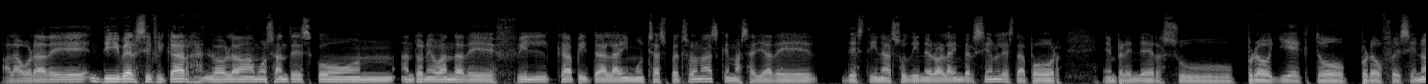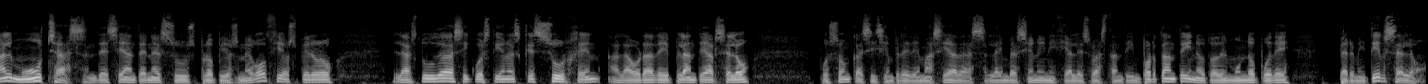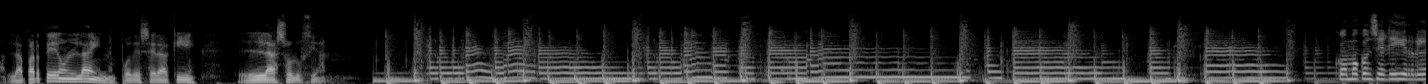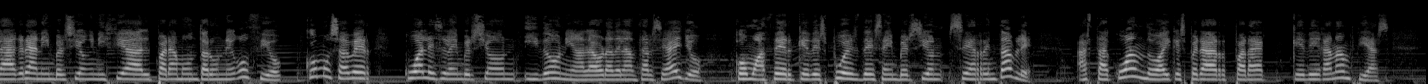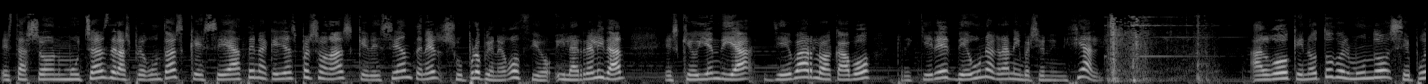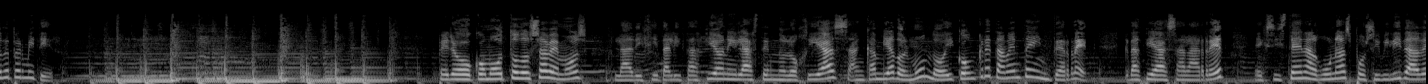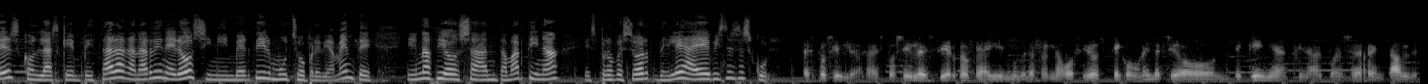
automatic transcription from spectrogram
a la hora de diversificar, lo hablábamos antes con Antonio Banda de Phil Capital, hay muchas personas que más allá de destinar su dinero a la inversión les da por emprender su proyecto profesional. Muchas desean tener sus propios negocios, pero las dudas y cuestiones que surgen a la hora de planteárselo pues son casi siempre demasiadas. La inversión inicial es bastante importante y no todo el mundo puede permitírselo. La parte online puede ser aquí la solución. ¿Cómo conseguir la gran inversión inicial para montar un negocio? ¿Cómo saber cuál es la inversión idónea a la hora de lanzarse a ello? ¿Cómo hacer que después de esa inversión sea rentable? ¿Hasta cuándo hay que esperar para que dé ganancias? Estas son muchas de las preguntas que se hacen aquellas personas que desean tener su propio negocio y la realidad es que hoy en día llevarlo a cabo requiere de una gran inversión inicial. Algo que no todo el mundo se puede permitir. Pero como todos sabemos, la digitalización y las tecnologías han cambiado el mundo y concretamente Internet. Gracias a la red existen algunas posibilidades con las que empezar a ganar dinero sin invertir mucho previamente. Ignacio Santa Martina es profesor de LEAE Business School. Es posible, o sea, es posible, es cierto que hay numerosos negocios que con una inversión pequeña al final pueden ser rentables.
